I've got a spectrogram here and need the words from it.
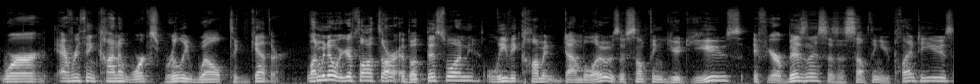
where everything kind of works really well together. Let me know what your thoughts are about this one. Leave a comment down below. Is this something you'd use? If you're a business, is this something you plan to use?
